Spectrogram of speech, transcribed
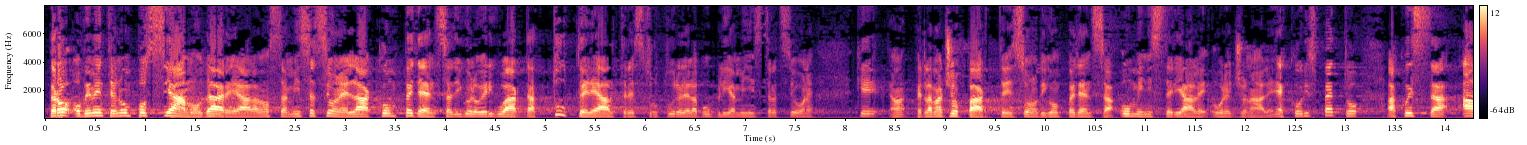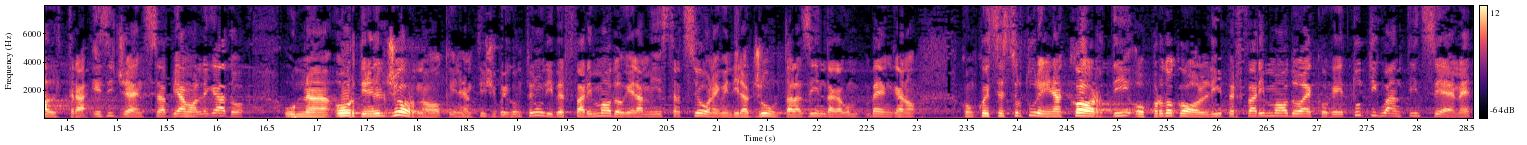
però ovviamente non possiamo dare alla nostra amministrazione la competenza di quello che riguarda tutte le altre strutture della pubblica amministrazione che eh, per la maggior parte sono di competenza o ministeriale o regionale. Ecco, rispetto a questa altra esigenza abbiamo allegato un eh, ordine del giorno che ne anticipa i contenuti per fare in modo che l'amministrazione, quindi la giunta, la sindaca, vengano con queste strutture in accordi o protocolli per fare in modo ecco, che tutti quanti insieme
